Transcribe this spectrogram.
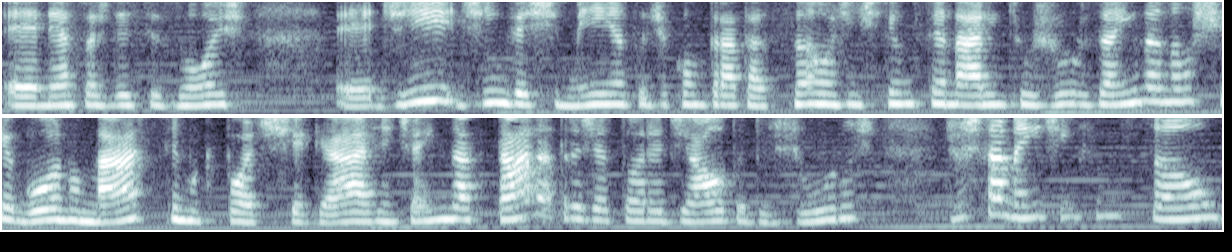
é, nessas decisões é, de, de, investimento, de contratação. A gente tem um cenário em que os juros ainda não chegou no máximo que pode chegar, a gente ainda está na trajetória de alta dos juros, justamente em função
